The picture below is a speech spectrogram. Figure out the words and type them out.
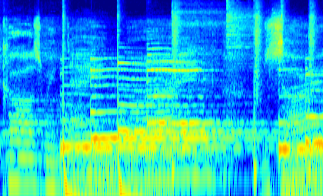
calls me night. I'm sorry,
